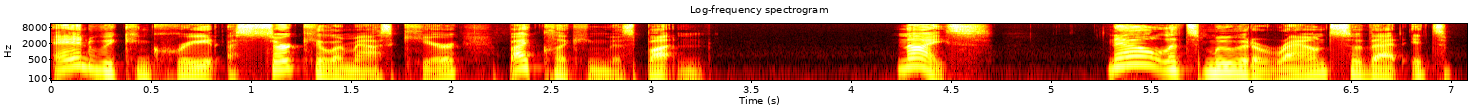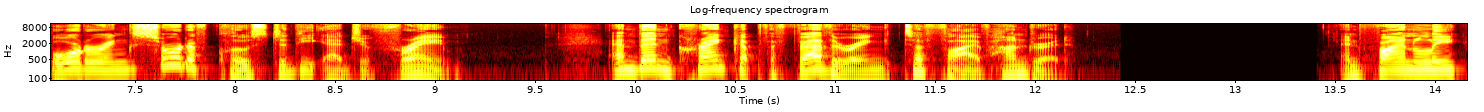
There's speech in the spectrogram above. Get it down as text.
and we can create a circular mask here by clicking this button. Nice. Now let's move it around so that it's bordering sort of close to the edge of frame. And then crank up the feathering to 500. And finally,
